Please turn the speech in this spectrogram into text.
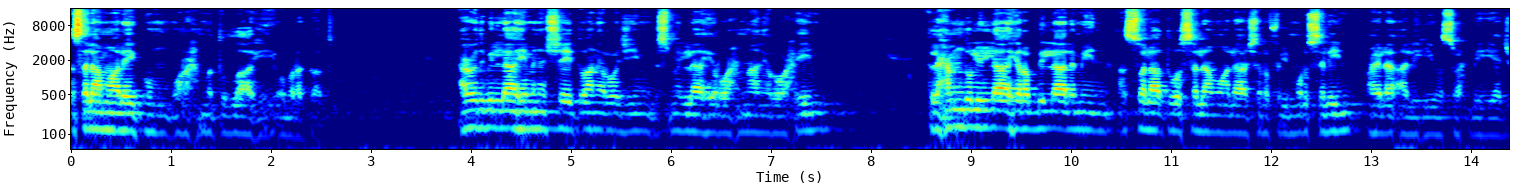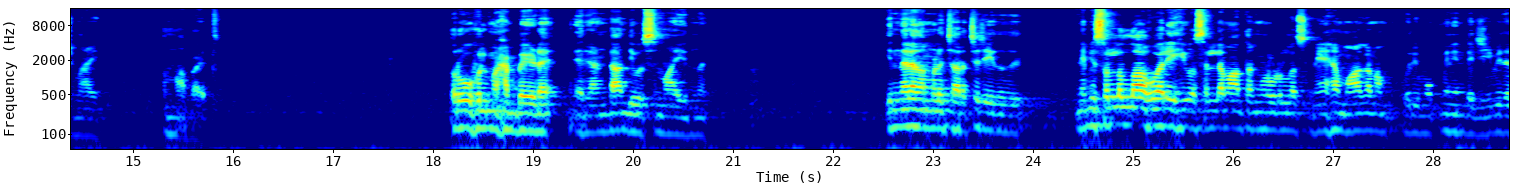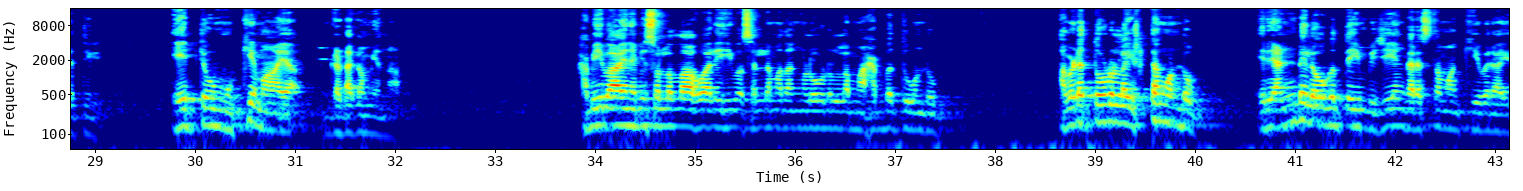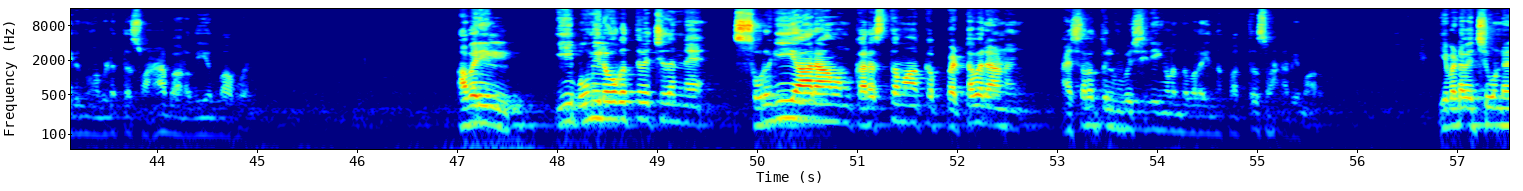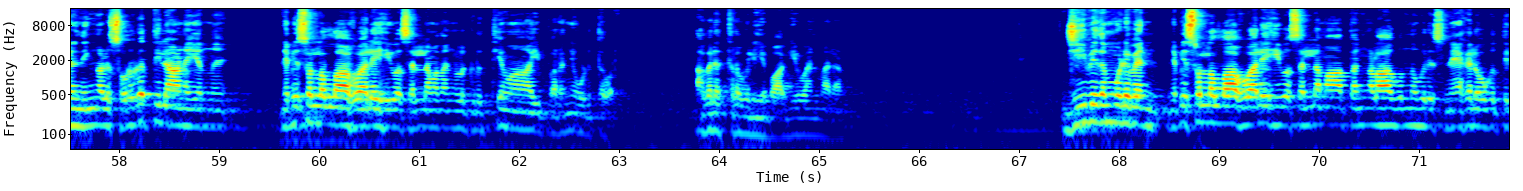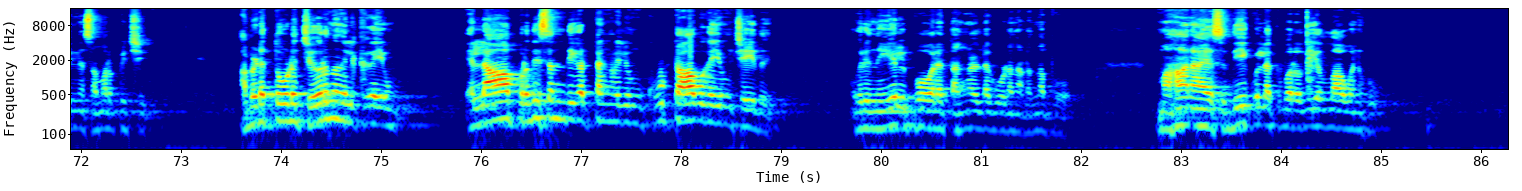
السلام عليكم ورحمة الله وبركاته أعوذ بالله من الشيطان الرجيم بسم الله الرحمن الرحيم الحمد لله رب العالمين الصلاة والسلام على أشرف المرسلين وعلى آله وصحبه أجمعين أما بعد റൂഹുൽ മഹബയുടെ രണ്ടാം ദിവസമായ ഇന്ന് ഇന്നലെ നമ്മൾ ചർച്ച ചെയ്തത് നബി സല്ലല്ലാഹു അലൈഹി വസല്ലമ തങ്ങളോടുള്ള സ്നേഹമാകണം ഒരു മുഅ്മിനിൻ്റെ ജീവിതത്തിൽ ഏറ്റവും മുഖ്യമായ ഘടകം എന്നാണ്. ഹബീബായ നബി സല്ലാഹു അലഹി വസല്ലമ തങ്ങളോടുള്ള മഹബത്ത് കൊണ്ടും അവിടത്തോടുള്ള ഇഷ്ടം കൊണ്ടും രണ്ട് ലോകത്തെയും വിജയം കരസ്ഥമാക്കിയവരായിരുന്നു അവിടുത്തെ സ്വഹാബ റളിയല്ലാഹു അൻഹു. അവരിൽ ഈ ഭൂമി ലോകത്ത് വെച്ച് തന്നെ സ്വർഗീയാരാമം കരസ്ഥമാക്കപ്പെട്ടവരാണ് അഷറത്തുൽ മുബശ്ശിരിങ്ങൾ എന്ന് പറയുന്ന പത്ത് സ്വഹാബിമാർ. ഇവിടെ വെച്ചുകൊണ്ട് നിങ്ങൾ സ്വർഗത്തിലാണ് എന്ന് നബി സല്ലല്ലാഹു അലൈഹി വസല്ലമ തങ്ങൾ കൃത്യമായി പറഞ്ഞു കൊടുത്തവർ അവരെത്ര വലിയ ഭാഗ്യവാന്മാരാണ്. ജീവിതം മുഴുവൻ നബി സല്ലല്ലാഹു അലൈഹി വസല്ലമ തങ്ങളാകുന്ന ഒരു സ്നേഹലോകത്തിന് സമർപ്പിച്ച് അവിടത്തോട് ചേർന്ന് നിൽക്കുകയും എല്ലാ പ്രതിസന്ധി ഘട്ടങ്ങളിലും കൂട്ടാവുകയും ചെയ്ത് ഒരു നീൽ പോലെ തങ്ങളുടെ കൂടെ നടന്നപ്പോൾ മഹാനായ സിദ്ദീഖുൽ അക്ബർ റളിയല്ലാഹു അൻഹു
